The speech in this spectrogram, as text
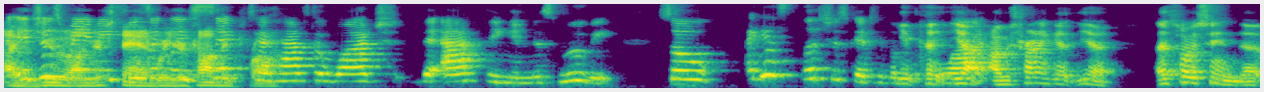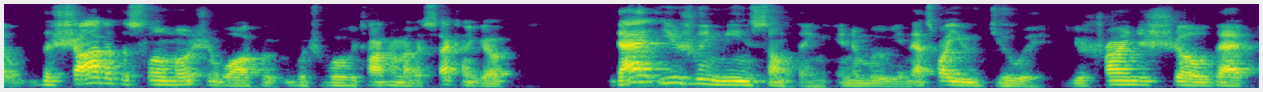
I it just do made me understand where physically sick from. to have to watch the acting in this movie. So I guess let's just get to the yeah, 'cause- plot. yeah, I was trying to get yeah. That's what I was saying. The the shot of the slow motion walk, which we were talking about a second ago, that usually means something in a movie, and that's why you do it. You're trying to show that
